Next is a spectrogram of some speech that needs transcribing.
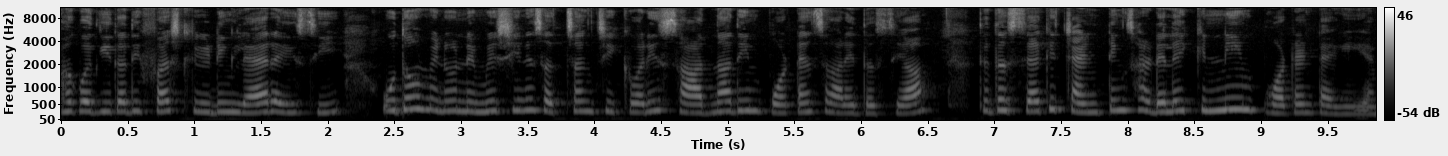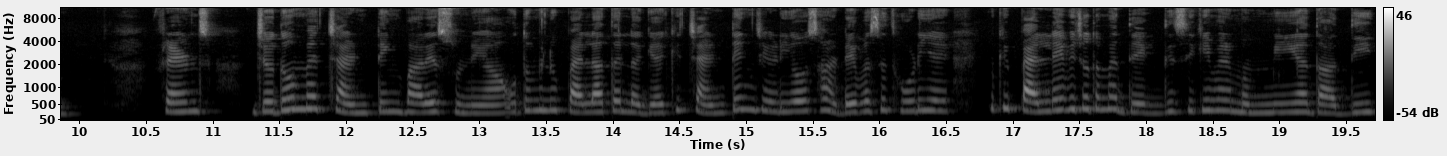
ਭਗਵਦ ਗੀਤਾ ਦੀ ਫਸਟ ਰੀਡਿੰਗ ਲੈ ਰਹੀ ਸੀ, ਉਦੋਂ ਮੈਨੂੰ ਨਿਮਿਸ਼ ਜੀ ਨੇ ਸਤਸੰਗ 'ਚ ਇੱਕ ਵਾਰੀ ਸਾਧਨਾ ਦੀ ਇੰਪੋਰਟੈਂਸ ਬਾਰੇ ਦੱਸਿਆ ਤੇ ਦੱਸਿਆ ਕਿ ਚੈਂਟਿੰਗ ਸਾਡੇ ਲਈ ਕਿੰਨੀ ਇੰਪੋਰਟੈਂਟ ਹੈਗੀ ਹੈ। ਫਰੈਂਡਸ ਜਦੋਂ ਮੈਂ ਚੈਂਟਿੰਗ ਬਾਰੇ ਸੁਣਿਆ, ਉਦੋਂ ਮੈਨੂੰ ਪਹਿਲਾਂ ਤਾਂ ਲੱਗਿਆ ਕਿ ਚੈਂਟਿੰਗ ਜਿਹੜੀ ਉਹ ਸਾਡੇ ਵਾਸਤੇ ਥੋੜੀ ਹੈ, ਕਿਉਂਕਿ ਪਹਿਲੇ ਵੀ ਜਦੋਂ ਮੈਂ ਦੇਖਦੀ ਸੀ ਕਿ ਮੇਰੀ ਮੰਮੀ ਜਾਂ ਦਾਦੀ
